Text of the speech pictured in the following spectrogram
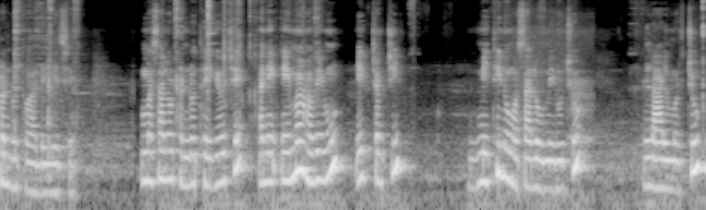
ઠંડુ થવા દઈએ છીએ મસાલો ઠંડો થઈ ગયો છે અને એમાં હવે હું એક ચમચી મેથીનો મસાલો ઉમેરું છું. લાલ મરચું,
